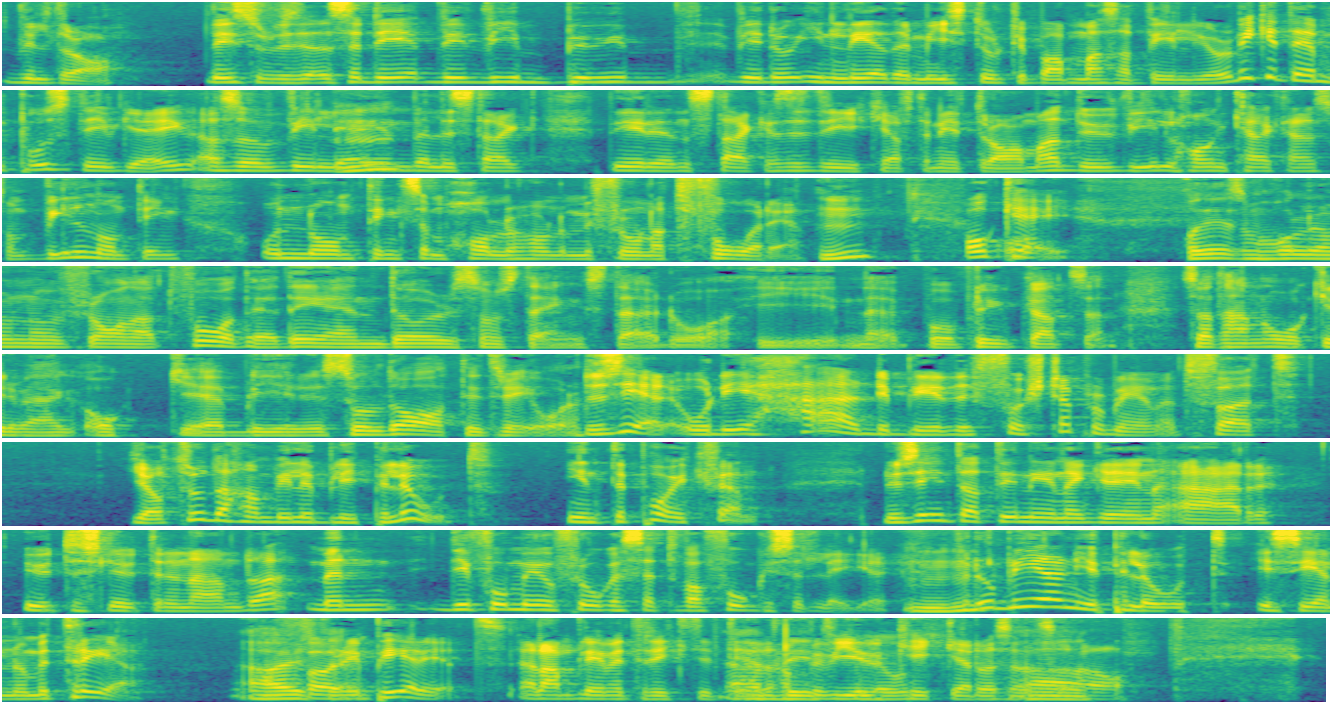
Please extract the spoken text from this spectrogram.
vill dra. Det är stort, alltså det, vi, vi, vi, då inleder med i stort sett bara massa viljor, vilket är en positiv grej. Alltså vilja mm. är väldigt starkt, det är den starkaste drivkraften i ett drama. Du vill ha en karaktär som vill någonting och någonting som håller honom ifrån att få det. Mm. Okej. Okay. Och det som håller honom ifrån att få det, det är en dörr som stängs där då i, på flygplatsen. Så att han åker iväg och eh, blir soldat i tre år. Du ser, och det är här det blir det första problemet. För att jag trodde han ville bli pilot, inte pojkvän. Nu säger inte att den ena grejen är utesluter den andra, men det får mig att ifrågasätta var fokuset ligger. Mm. För då blir han ju pilot i scen nummer tre. Ja, för Imperiet. Eller han blev inte riktigt det, han, blev julkickad och sen ja. så,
